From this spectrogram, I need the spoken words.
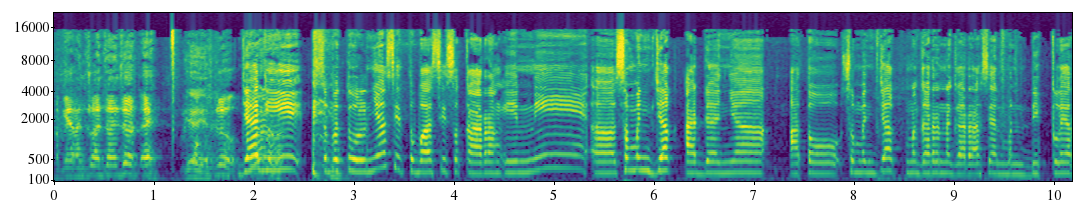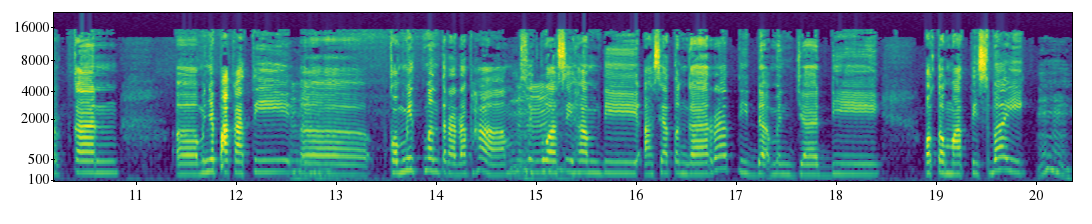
Oke, lanjut lanjut lanjut. Eh, Iya, iya. dulu. Jadi sebetulnya situasi sekarang ini eh, semenjak adanya atau semenjak negara-negara ASEAN mendeklarkan eh, menyepakati eh, komitmen terhadap HAM, situasi HAM di Asia Tenggara tidak menjadi otomatis baik Hmm.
